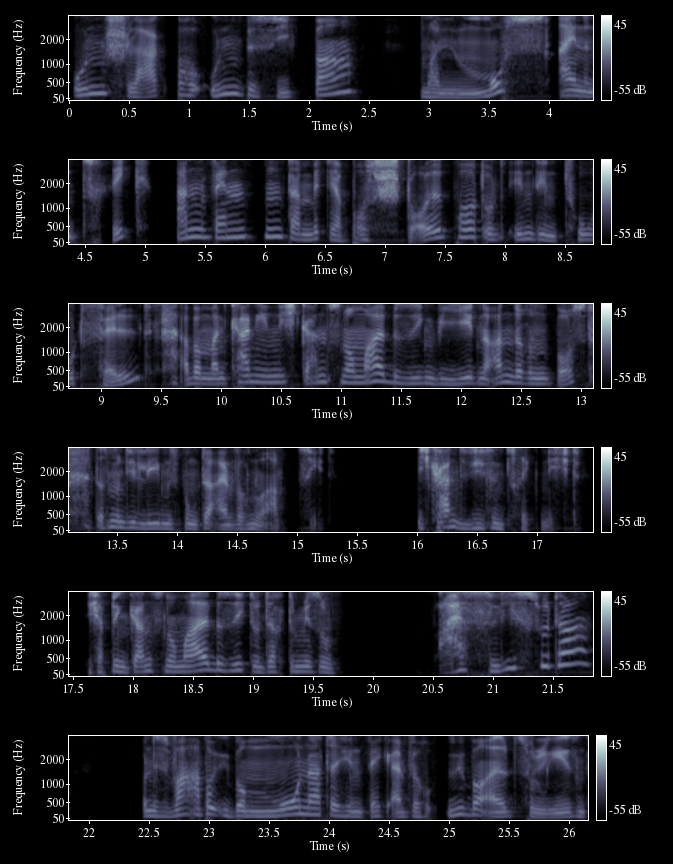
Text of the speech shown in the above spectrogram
unschlagbar, unbesiegbar. Man muss einen Trick anwenden, damit der Boss stolpert und in den Tod fällt, aber man kann ihn nicht ganz normal besiegen wie jeden anderen Boss, dass man die Lebenspunkte einfach nur abzieht. Ich kannte diesen Trick nicht. Ich habe den ganz normal besiegt und dachte mir so, was liest du da? Und es war aber über Monate hinweg einfach überall zu lesen,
